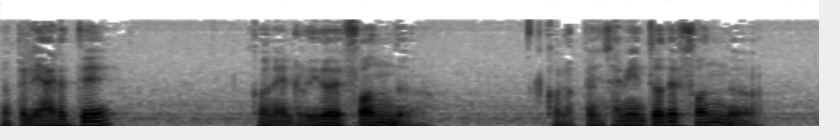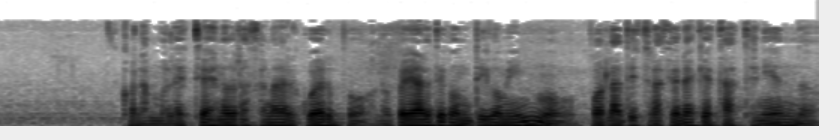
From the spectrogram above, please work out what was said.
no pelearte con el ruido de fondo, con los pensamientos de fondo, con las molestias en otra zona del cuerpo, no pelearte contigo mismo por las distracciones que estás teniendo,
